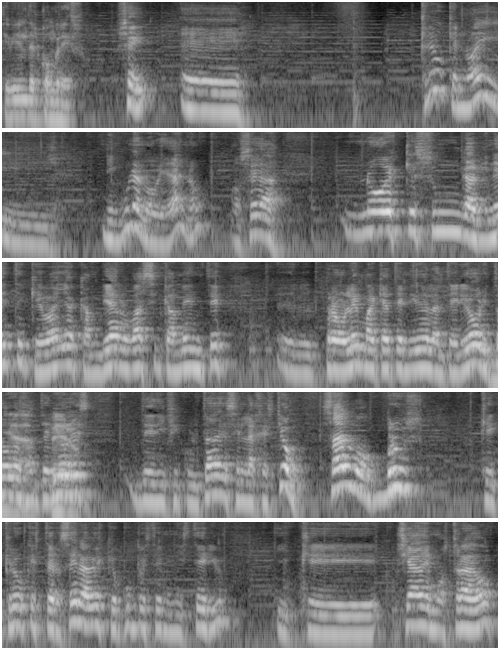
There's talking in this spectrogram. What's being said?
que vienen del Congreso. Sí. Eh, creo que no hay ninguna novedad, ¿no? O sea, no es que es un gabinete que vaya a cambiar básicamente el problema que ha tenido el anterior y todos los anteriores de dificultades en la gestión, salvo Bruce, que creo que es tercera vez que ocupa este ministerio y que se ha demostrado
